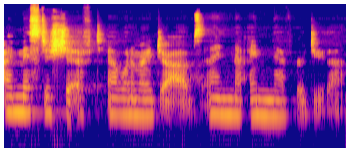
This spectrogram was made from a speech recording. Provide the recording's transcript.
I missed a shift at one of my jobs, and I, ne- I never do that.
